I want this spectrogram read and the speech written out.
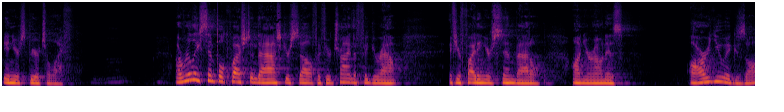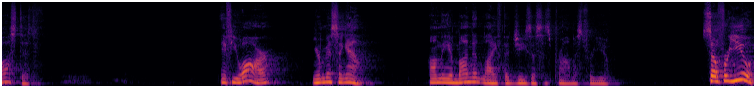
in your spiritual life. A really simple question to ask yourself if you're trying to figure out if you're fighting your sin battle on your own is Are you exhausted? If you are, you're missing out on the abundant life that Jesus has promised for you. So, for you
